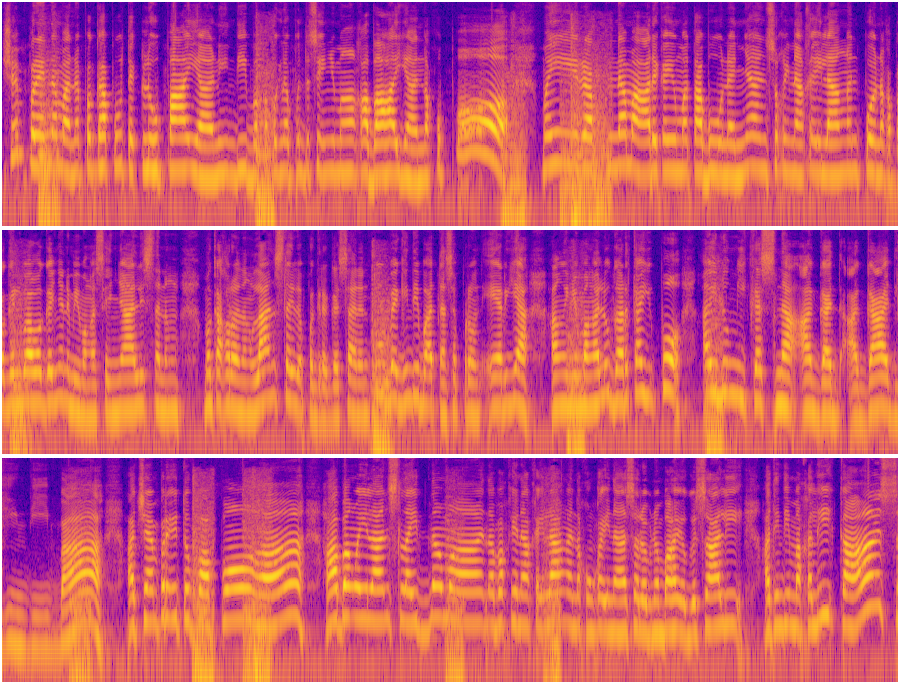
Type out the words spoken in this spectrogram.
syempre naman, na pagkaputek lupa yan, hindi ba? Kapag napunta sa inyo mga kabahayan, naku po, mahirap na, maaari kayong matabunan yan. So, kinakailangan po na kapag halimbawa ganyan, may mga senyalis na nang magkakaroon ng landslide o pagragasa ng tubig, hindi ba? At nasa prone area ang inyong mga lugar, kayo po ay lumikas na agad-agad, hindi ba? At syempre, ito pa po, ha? Habang may landslide naman, aba kinakailangan na kung kayo nasa loob ng bahay o gusali at hindi makalikas,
